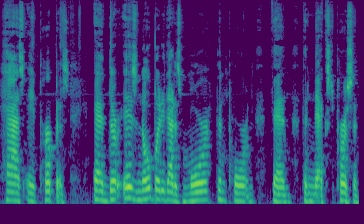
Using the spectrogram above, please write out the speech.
has a purpose. And there is nobody that is more than important than the next person.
